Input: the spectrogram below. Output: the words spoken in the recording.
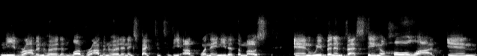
need Robinhood and love Robinhood and expect it to be up when they need it the most. And we've been investing a whole lot in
